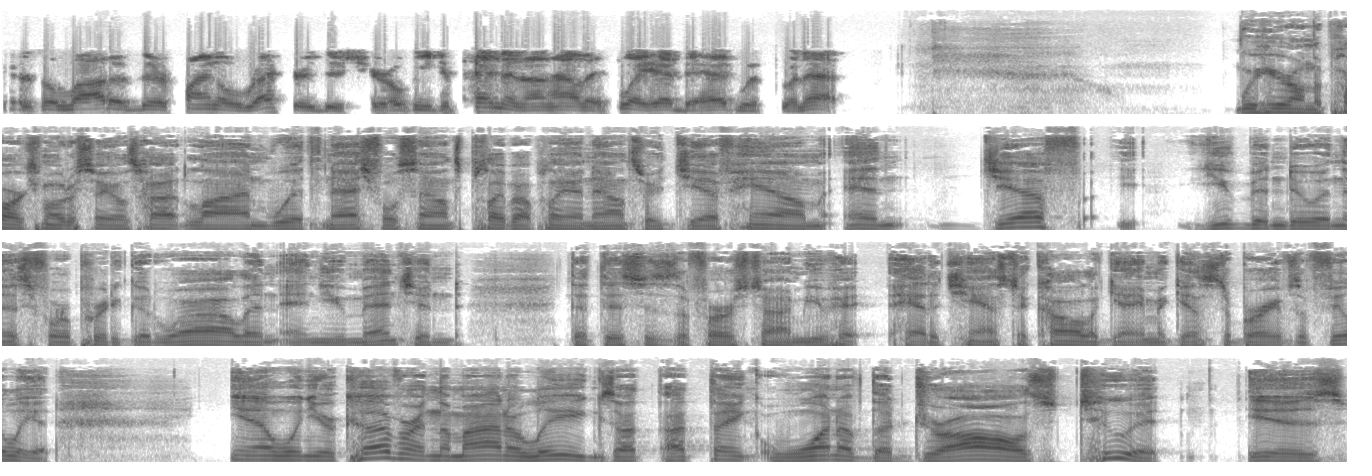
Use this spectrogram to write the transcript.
because a lot of their final record this year will be dependent on how they play head to head with Gwinnett. We're here on the Parks Motor Sales Hotline with Nashville Sounds play-by-play announcer Jeff Hem. And Jeff, you've been doing this for a pretty good while, and, and you mentioned that this is the first time you've had a chance to call a game against a Braves affiliate you know, when you're covering the minor leagues, I, I think one of the draws to it is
